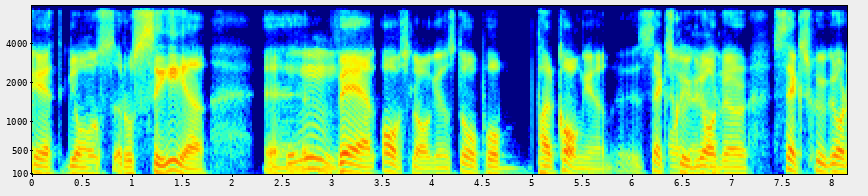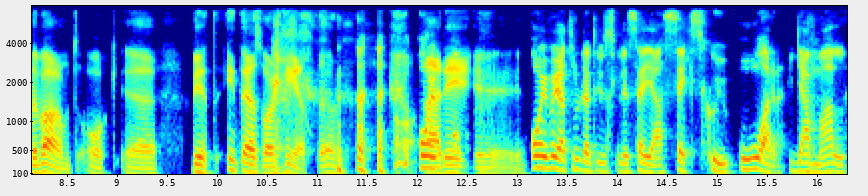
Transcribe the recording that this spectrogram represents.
ett glas rosé. Mm. Väl avslagen, står på balkongen. 6-7 grader, 6-7 grader varmt och eh, vet inte ens vad den heter. oj, Nej, är... oj vad jag trodde att du skulle säga 6-7 år gammal.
